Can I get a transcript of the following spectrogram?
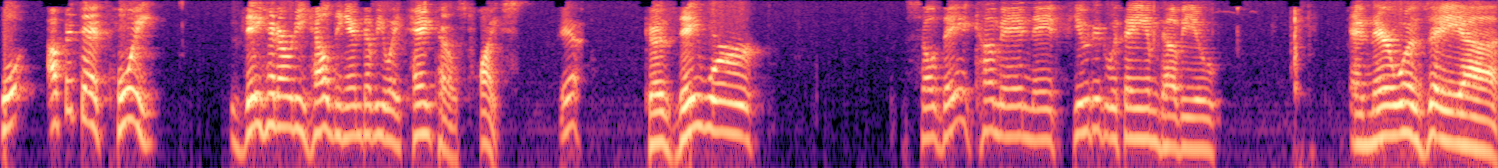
Well, up at that point, they had already held the NWA tag titles twice Yeah, because they were. So they had come in, they had feuded with AMW, and there was a uh,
